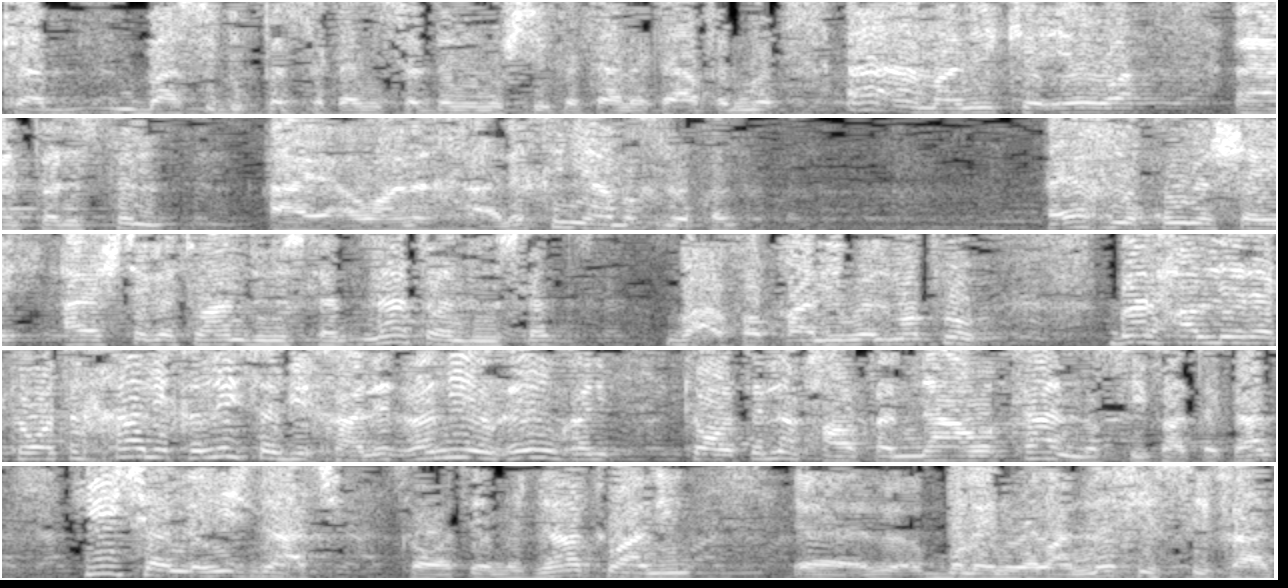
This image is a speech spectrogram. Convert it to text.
كباسي دكتور سكاني سدني مشتيك كان كافر أماني كإيوة أن ترستن آية أو أنا خالق يا مخلوقا. أيخلقون شيء؟ أيشتغت عن دروس كان لا كان ضعف الطالب والمطلوب. بل حال لنا كوات خالق ليس بخالق غني غير غني. كوات لم حرفنا وكان الصفات كان. هيش اللي هيش ناج. كوات مجنات وانين آه، بلين والله نفي الصفات.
